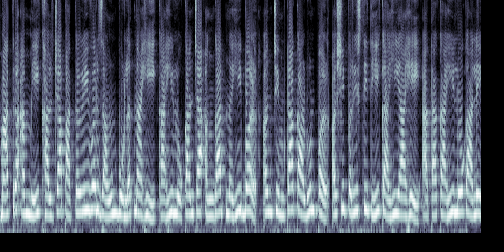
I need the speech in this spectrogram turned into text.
मात्र आम्ही खालच्या पातळीवर जाऊन बोलत नाही. काही लोकांच्या अंगात नाही बळ अन चिमटा काढून पळ अशी परिस्थिती काही आहे. आता काही लोक आले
